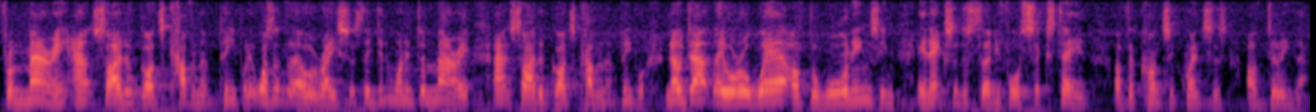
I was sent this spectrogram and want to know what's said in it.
from marrying outside of God's covenant people. It wasn't that they were racist, they didn't want him to marry outside of God's covenant people. No doubt they were aware of the warnings in, in Exodus 34 16 of the consequences of doing that.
